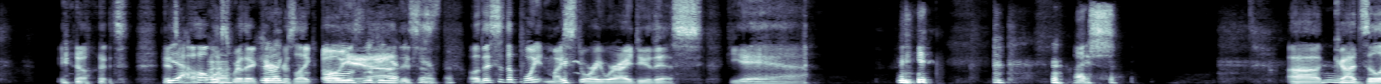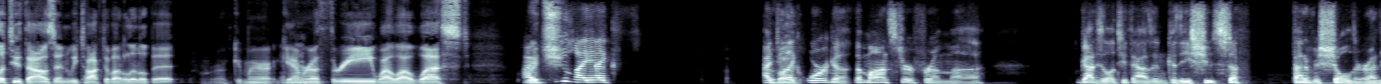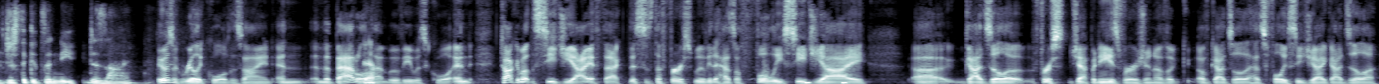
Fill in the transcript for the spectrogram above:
You know, it's it's Yeah, almost uh-huh. where their They're, like, characters like, oh almost looking yeah, at this is camera. oh this is the point in my story where I do this. Yeah. nice. Uh, Hmm. Godzilla 2000 we talked about a little bit. Gamera, Mm-hmm. 3, Wild Wild West. I do like I do like. Orga, the monster from uh, Godzilla 2000, because he shoots stuff out of his shoulder. I just think it's a neat design. It was a really cool design, and and the battle in that movie was cool. And talk about the CGI effect. This is the first movie that has a fully CGI uh, Godzilla, first Japanese version of a, of Godzilla that has fully CGI Godzilla.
